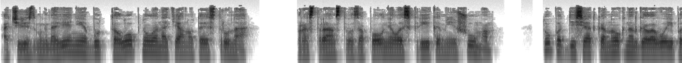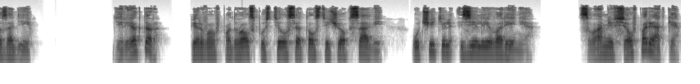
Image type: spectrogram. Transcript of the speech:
А через мгновение будто лопнула натянутая струна. Пространство заполнилось криками и шумом. Топот десятка ног над головой и позади. «Директор?» Первым в подвал спустился толстячок Сави, учитель зельеварения. «С вами все в порядке?»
